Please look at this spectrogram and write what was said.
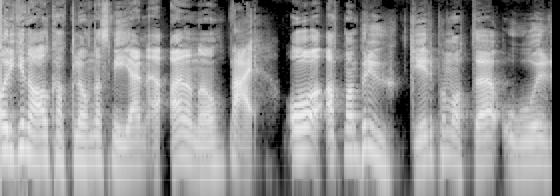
original kakkelovn av smijern, I don't know. Nei. Og at man bruker på en måte ord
